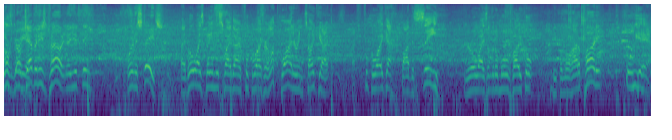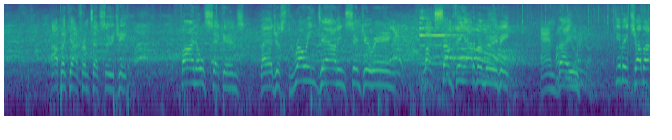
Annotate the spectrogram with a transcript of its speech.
of, of Japanese crowd. You know, you'd think we're in the States. They've always been this way though in Fukuoka, a lot quieter in Tokyo. But Fukuoka by the sea, you're always a little more vocal. People know how to party. Oh yeah. Uppercut from Tatsuji. Final seconds. They are just throwing down in center ring like something out of a movie. And they give each other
